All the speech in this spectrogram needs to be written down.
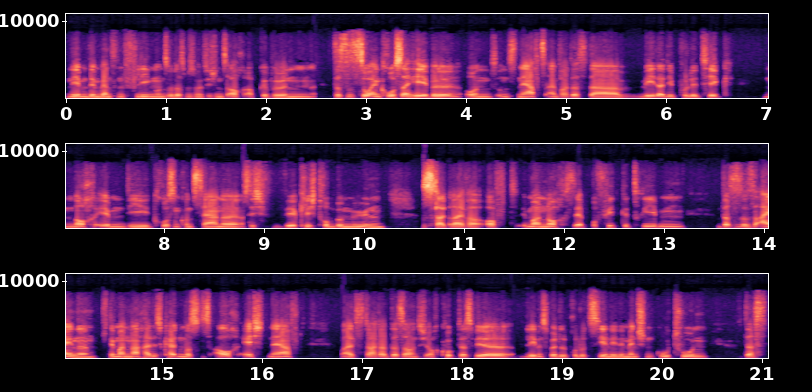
Neben dem ganzen Fliegen und so, das müssen wir natürlich uns auch abgewöhnen. Das ist so ein großer Hebel und uns nervt es einfach, dass da weder die Politik noch eben die großen Konzerne sich wirklich drum bemühen. Es ist halt einfach oft immer noch sehr profitgetrieben das ist das eine, das Thema Nachhaltigkeit und was uns auch echt nervt als Startup, dass auch natürlich auch guckt, dass wir Lebensmittel produzieren, die den Menschen gut tun, dass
